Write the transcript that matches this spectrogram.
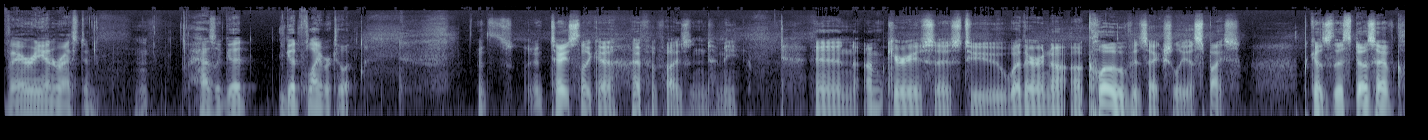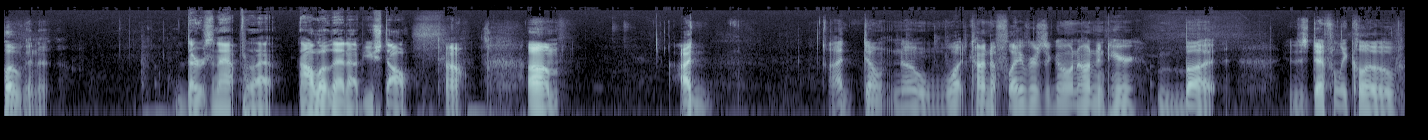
Very interesting. Has a good good flavor to it. It's it tastes like a hefeweizen to me, and I'm curious as to whether or not a clove is actually a spice, because this does have clove in it. There's an app for that. I'll look that up. You stall. Oh, um, I I don't know what kind of flavors are going on in here, but it's definitely clove.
